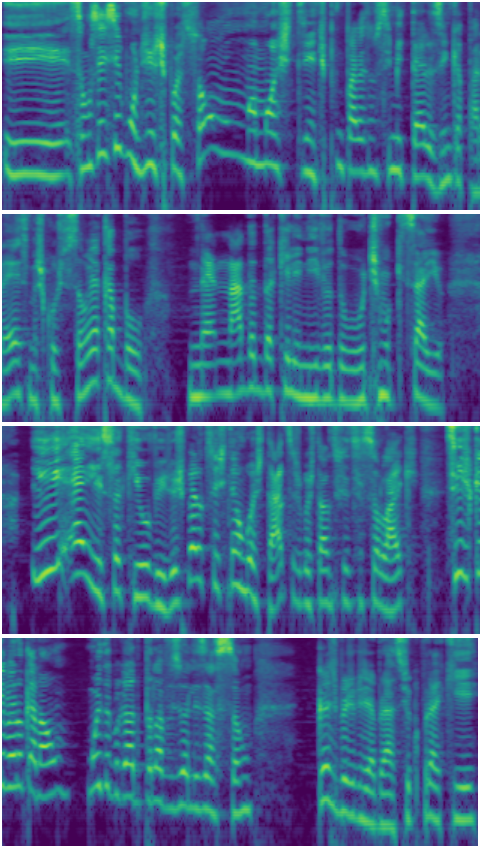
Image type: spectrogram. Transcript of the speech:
E são seis segundinhos, tipo, é só uma mostrinha, tipo, parece um cemitériozinho que aparece, uma construção e acabou. Né? Nada daquele nível do último que saiu. E é isso aqui o vídeo. Eu espero que vocês tenham gostado. Se vocês gostaram, não esqueça seu like. Se inscrever no canal. Muito obrigado pela visualização. Grande beijo, grande abraço, fico por aqui.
